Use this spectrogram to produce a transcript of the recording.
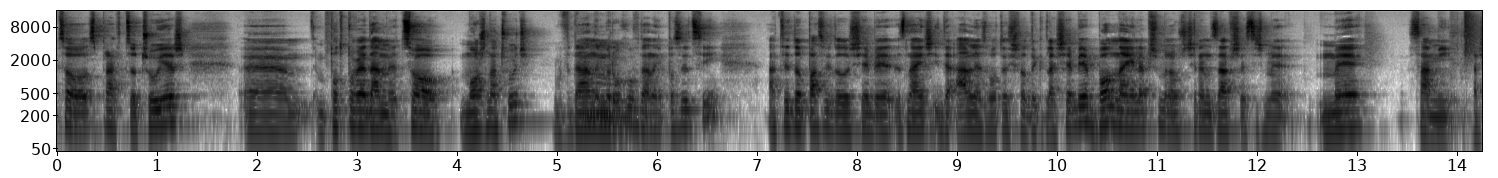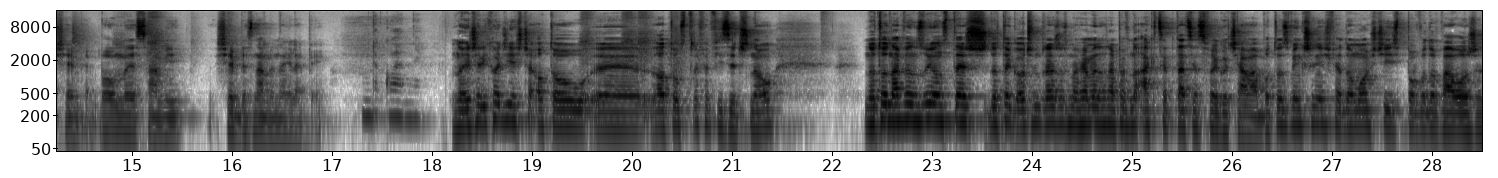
co sprawdź, co czujesz. Podpowiadamy, co można czuć w danym mm. ruchu, w danej pozycji, a ty dopasuj to do siebie, znajdź idealny złoty środek dla siebie, bo najlepszym nauczycielem zawsze jesteśmy my sami dla siebie, bo my sami siebie znamy najlepiej. Dokładnie. No jeżeli chodzi jeszcze o tą, e, o tą strefę fizyczną, no to nawiązując też do tego, o czym teraz rozmawiamy, to na pewno akceptacja swojego ciała, bo to zwiększenie świadomości spowodowało, że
